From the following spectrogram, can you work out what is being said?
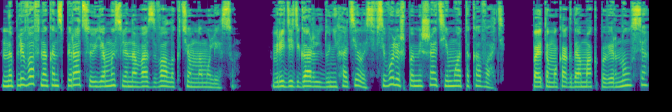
Наплевав на конспирацию, я мысленно воззвала к темному лесу. Вредить Гарольду не хотелось, всего лишь помешать ему атаковать. Поэтому, когда маг повернулся,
